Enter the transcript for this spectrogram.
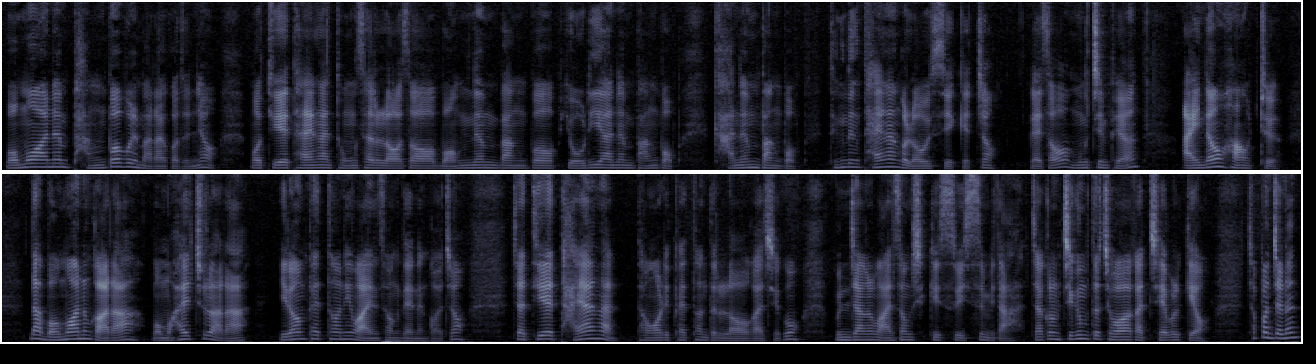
뭐뭐 하는 방법을 말하거든요. 뭐 뒤에 다양한 동사를 넣어서 먹는 방법, 요리하는 방법, 가는 방법 등등 다양한 걸 넣을 수 있겠죠. 그래서 뭉친 표현 I know how to. 나 뭐뭐 하는 거 알아. 뭐뭐 할 줄 알아. 이런 패턴이 완성되는 거죠. 자, 뒤에 다양한 덩어리 패턴들을 넣어가지고 문장을 완성시킬 수 있습니다. 자, 그럼 지금부터 저와 같이 해볼게요. 첫 번째는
